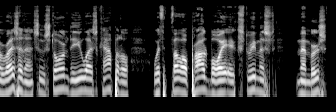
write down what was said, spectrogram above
residents who stormed the U.S. Capitol with fellow Proud Boy extremist members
